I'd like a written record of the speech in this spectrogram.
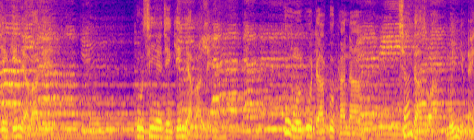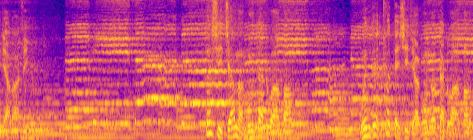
ခြင်းကင်းကြပါစေကိုယ်ဆင်းရဲခြင်းကင်းကြပါစေ ကိုယ်ဝန်ကိုယ်တာကိုယ်ခန္ဓာချမ်းသာစွာမွေးမြူနိုင်ကြပါစေတက်ရှိကြမှာမူတတ္တဝါအပေါင်းဝင်သက်ထွက်သက်ရှိကြကုန်သောတတ္တဝါအပေါင်း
